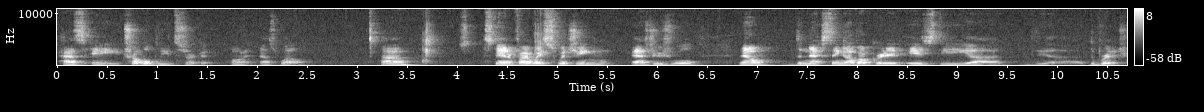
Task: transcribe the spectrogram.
has a treble bleed circuit on it as well. Um, standard five-way switching as usual. Now, the next thing I've upgraded is the, uh, the, uh, the bridge.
